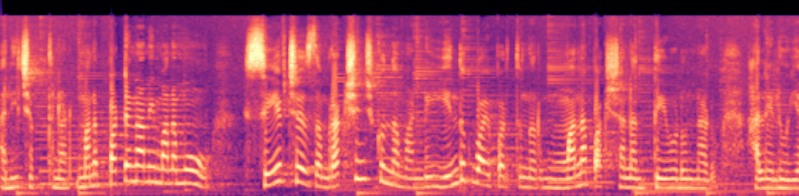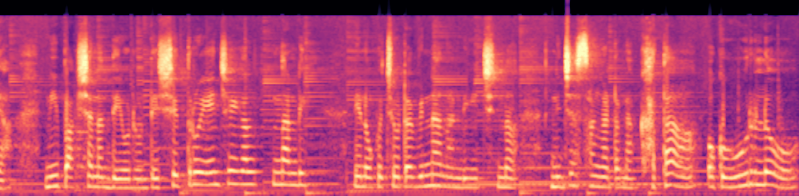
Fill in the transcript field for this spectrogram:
అని చెప్తున్నాడు. మన పట్టణాన్ని మనము సేవ్ చేద్దాం రక్షించుకుందామండి. ఎందుకు భయపడుతున్నారు? మన పక్షాన దేవుడు ఉన్నాడు. హలెలుయ మీ పక్షాన దేవుడు ఉంటే శత్రువు ఏం చేయగలుగుతుందండి? నేను ఒక చోట విన్నానండి ఈ చిన్న నిజ సంఘటన కథ. ఒక ఊరిలో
